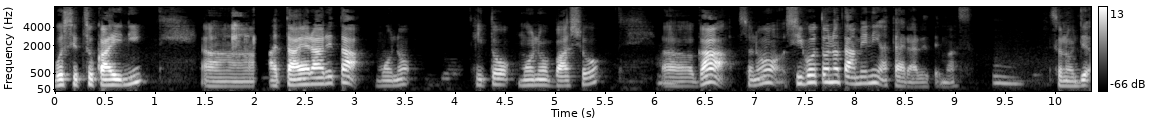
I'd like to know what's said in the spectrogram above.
物質界にあ与えられたもの人物場所あがその仕事のために与えられています。うん。そので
